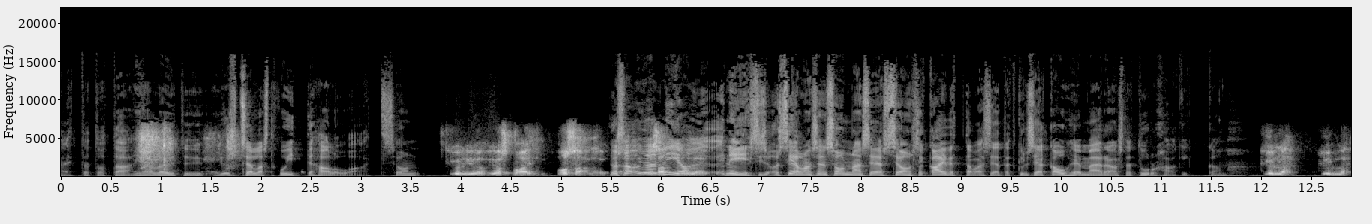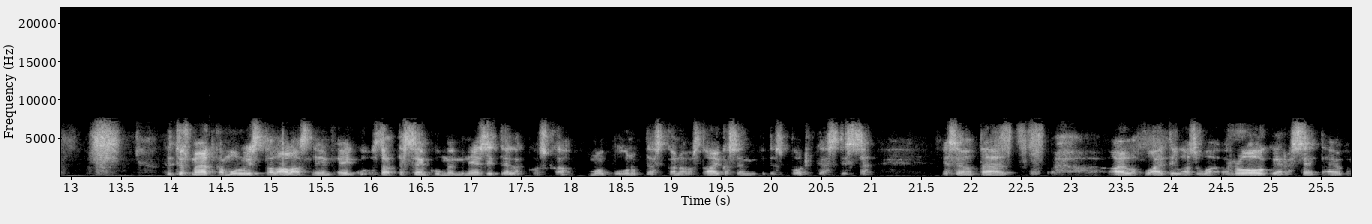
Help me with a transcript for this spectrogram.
10-0, että tota, ihan löytyy just sellaista kuin itse haluaa. Että se on, Kyllä, jos vain osa löytää. Jos, on, jo, niin, niin, siis siellä on sen sonnan se, se on se kaivettava sieltä, että kyllä siellä kauhean määrä on sitä turhaa kikkaamaa. Kyllä, kyllä. Sitten jos mä jatkan mun listalla alas, niin ei tarvitse sen kummemmin esitellä, koska mä oon puhunut tästä kanavasta aikaisemminkin tässä podcastissa. Ja se on tämä Isle of Whiteilla asuva Roger Setä, joka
